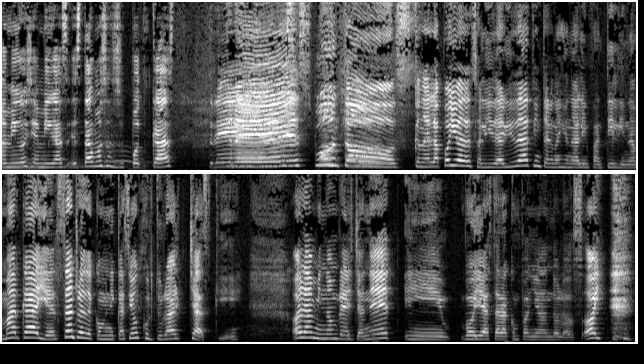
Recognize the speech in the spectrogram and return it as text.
amigos y amigas, estamos en su podcast Tres Puntos con el apoyo de Solidaridad Internacional Infantil Dinamarca y el Centro de Comunicación Cultural Chasqui. Hola, mi nombre es Janet y voy a estar acompañándolos hoy.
